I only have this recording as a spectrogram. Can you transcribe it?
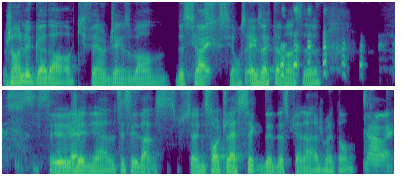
Jean-Luc Godard qui fait un James Bond de science-fiction. C'est exactement ça. c'est génial. c'est, une histoire classique d'espionnage, mettons. Ah ouais.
